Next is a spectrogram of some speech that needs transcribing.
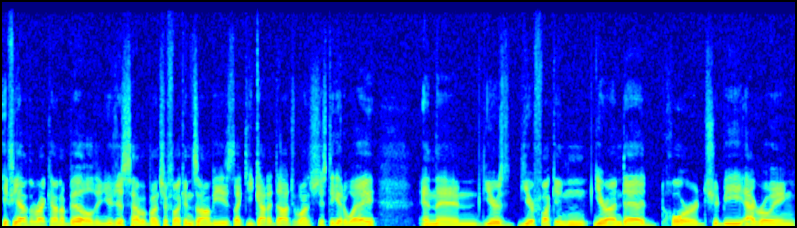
if you have the right kind of build and you just have a bunch of fucking zombies, like you got to dodge once just to get away, and then your your fucking your undead horde should be aggroing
